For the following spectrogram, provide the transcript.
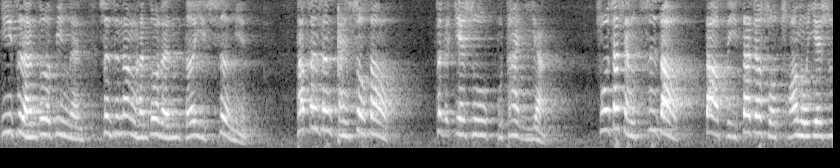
医治很多的病人，甚至让很多人得以赦免。他深深感受到这个耶稣不太一样，所以他想知道。到底大家所传闻耶稣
